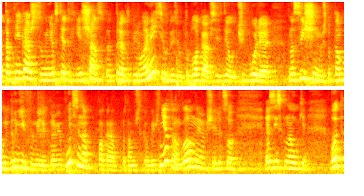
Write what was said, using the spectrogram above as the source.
как мне кажется, у университетов есть шанс этот тренд переломить, и вот эти вот облака все сделать чуть более насыщенными, чтобы там были другие фамилии, кроме Путина, пока, потому что как бы их нет, он главное вообще лицо российской науки. Вот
